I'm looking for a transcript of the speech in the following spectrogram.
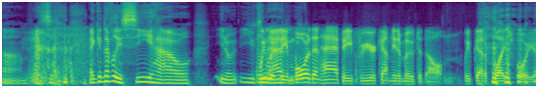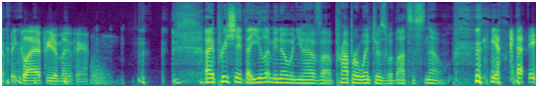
um, I can definitely see how you know you can. We would add, be more than happy for your company to move to Dalton. We've got a place for you. be glad for you to move here. I appreciate that. You let me know when you have uh, proper winters with lots of snow. okay.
